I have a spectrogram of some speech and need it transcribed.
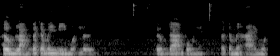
เทอมหลังก็จะไม่มีหมดเลย เทอมด้านพวกนี้ก็จะไม่หายหมด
